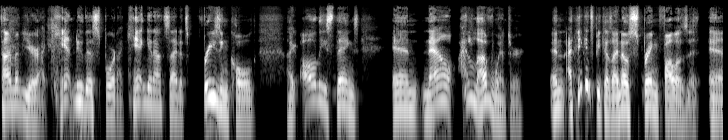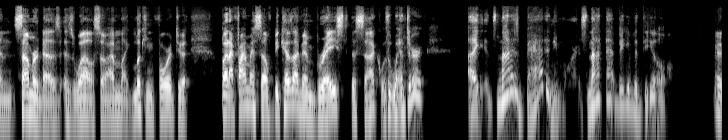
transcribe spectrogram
time of year. I can't do this sport. I can't get outside. It's freezing cold. Like all these things. And now I love winter. And I think it's because I know spring follows it and summer does as well. So I'm like looking forward to it. But I find myself because I've embraced the suck with winter, like it's not as bad anymore. It's not that big of a deal. Uh,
